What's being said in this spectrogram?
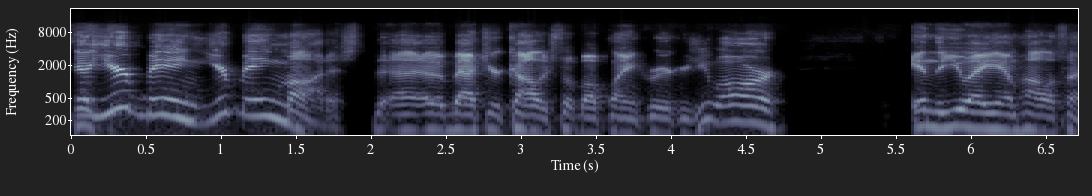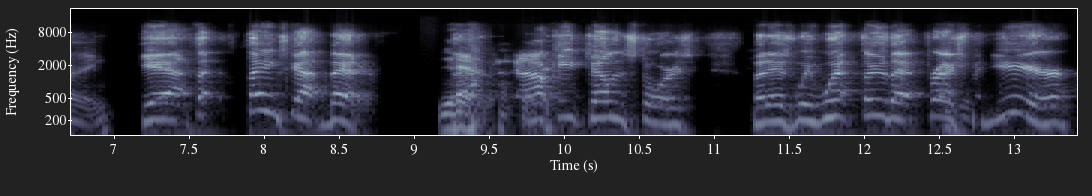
now, you're being you're being modest uh, about your college football playing career because you are in the UAM Hall of Fame. Yeah, th- things got better. Yeah. I'll keep telling stories. But as we went through that freshman year,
